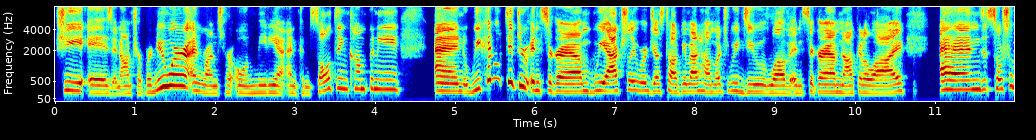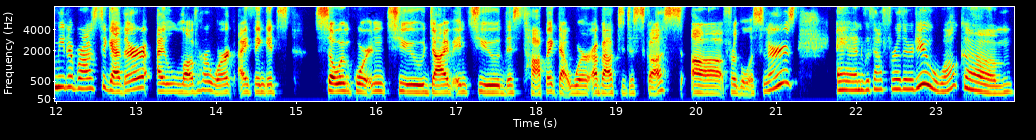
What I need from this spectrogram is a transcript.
She is an entrepreneur and runs her own media and consulting company. And we connected through Instagram. We actually were just talking about how much we do love Instagram, not gonna lie. And social media brought us together. I love her work. I think it's so important to dive into this topic that we're about to discuss uh, for the listeners. And without further ado, welcome.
